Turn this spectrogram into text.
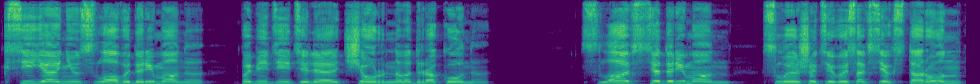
к сиянию славы Даримана, победителя черного дракона. Славься, Дариман! Слышите вы со всех сторон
